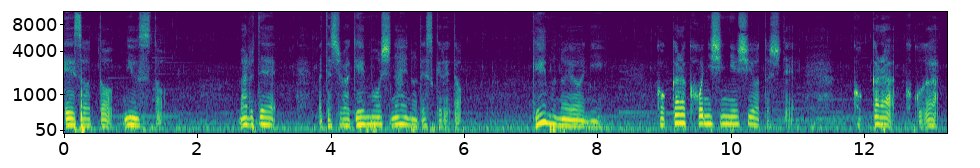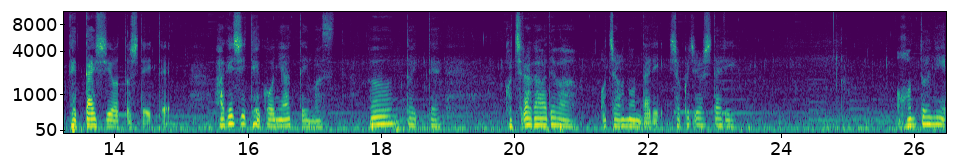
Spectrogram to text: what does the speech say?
映像とニュースとまるで私はゲームをしないのですけれどゲームのようにこっからここに侵入しようとしてこっからここが撤退しようとしていて激しい抵抗にあっています。ふーんと言ってこちら側ではお茶を飲んだり食事をしたり本当に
